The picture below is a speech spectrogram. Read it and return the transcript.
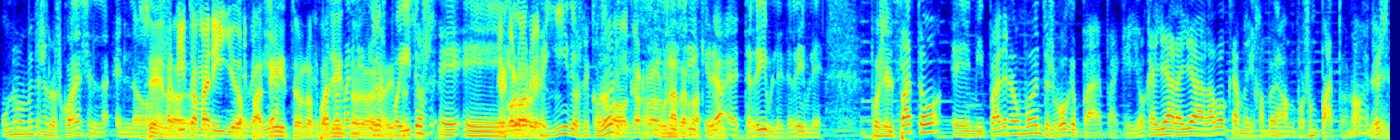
unos momentos en los cuales en, la- en los. Sí, en los- amarillo. Los se vendía patitos, los pollitos. amarillo y los pollitos sí, sí. eh, eh, De colores. teñidos de colores. Oh. Sí, Una sí, sí, que era eh, terrible, terrible. Pues el pato, eh, mi padre en algún momento, supongo que para que yo callara ya la boca, me dijo, "Venga, pues un pato, ¿no? Entonces,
